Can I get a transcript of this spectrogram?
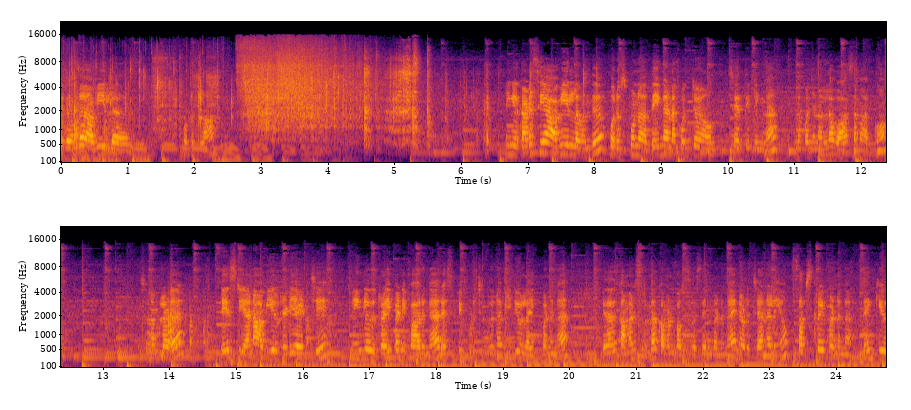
இதை வந்து அவியலில் போட்டுக்கலாம். நீங்கள் கடைசியாக அவியலில் வந்து ஒரு ஸ்பூன் தேங்காய் எண்ணெய் கொஞ்சம் சேர்த்துக்கிட்டிங்கன்னா இன்னும் கொஞ்சம் நல்லா வாசமாக இருக்கும். ஸோ நம்மளோட டேஸ்டியான அவியல் ரெடி ஆகிடுச்சு நீங்களும் இதை ட்ரை பண்ணி பாருங்கள் ரெசிபி பிடிச்சிருந்ததுன்னா வீடியோ லைக் பண்ணுங்கள் ஏதாவது கமெண்ட்ஸ் இருந்தால் கமெண்ட் பாக்ஸில் சென்ட் பண்ணுங்கள் என்னோட சேனலையும் சப்ஸ்கிரைப் பண்ணுங்கள் தேங்க்யூ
